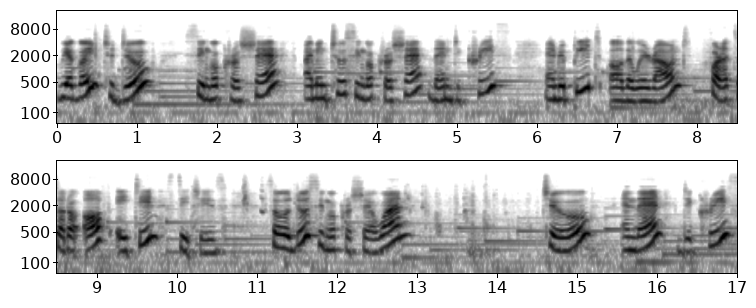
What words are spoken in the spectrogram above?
we are going to do single crochet I mean two single crochet then decrease and repeat all the way around for a total of 18 stitches. So we'll do single crochet one two and then decrease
